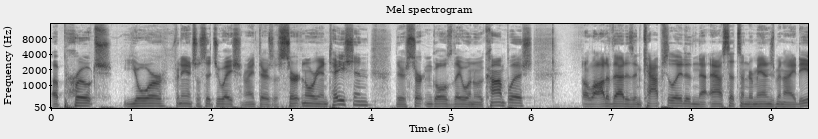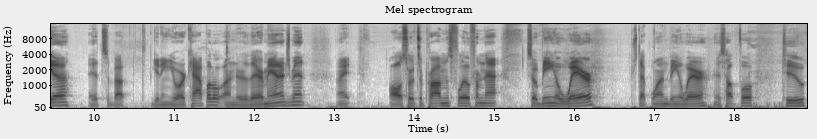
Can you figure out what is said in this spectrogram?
approach your financial situation. Right? There's a certain orientation. There's certain goals they want to accomplish. A lot of that is encapsulated in that assets under management idea. It's about getting your capital under their management, right? All sorts of problems flow from that. So being aware, step one, being aware is helpful. Two,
